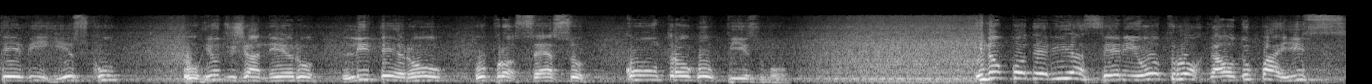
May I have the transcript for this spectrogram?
teve em risco, o Rio de Janeiro liderou o processo contra o golpismo. E não poderia ser em outro local do país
